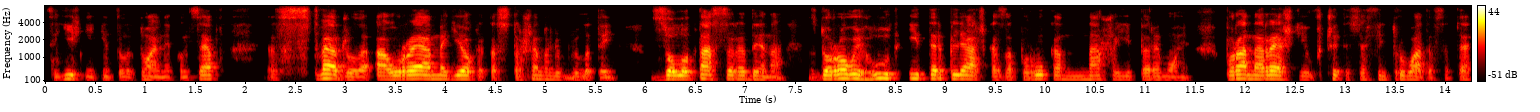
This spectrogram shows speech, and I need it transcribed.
це їхній інтелектуальний концепт. е, Стверджували ауреа медіокрита, страшенно люблю латинь. Золота середина, здоровий глуд і терплячка запорука нашої перемоги. Пора нарешті вчитися фільтрувати все те,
